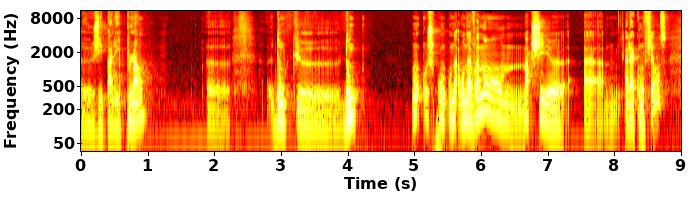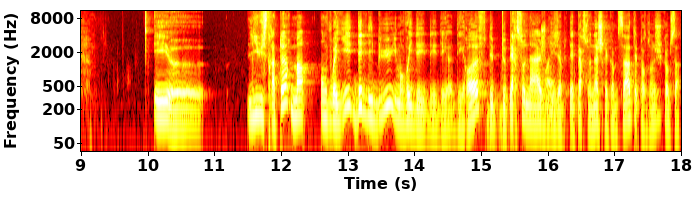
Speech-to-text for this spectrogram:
euh, j'ai pas les plans. Euh, donc, donc on, a, on a vraiment marché à, à la confiance. Et euh, l'illustrateur m'a envoyé, dès le début, il m'a envoyé des, des, des, des refs de, de personnages. Ouais. Il disait, tel personnage serait comme ça, tel personnage serait comme ça.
